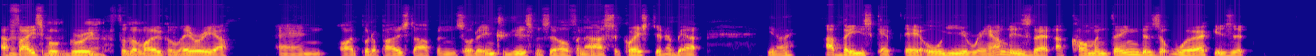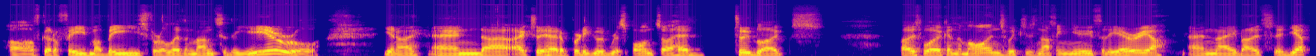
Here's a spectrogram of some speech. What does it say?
a hmm, Facebook hmm, group hmm, for the local area, and I put a post up and sort of introduced myself and asked a question about, you know, are bees kept there all year round? Is that a common thing? Does it work? Is it, oh, I've got to feed my bees for 11 months of the year or, you know, and uh, I actually had a pretty good response. I had two blokes, both work in the mines, which is nothing new for the area, and they both said, yep,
